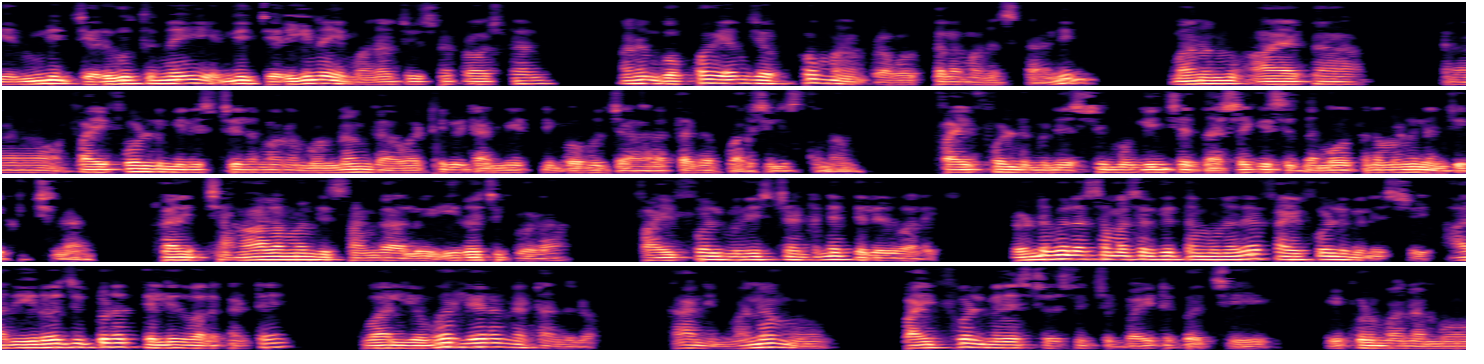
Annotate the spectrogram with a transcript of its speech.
ఎన్ని జరుగుతున్నాయి ఎన్ని జరిగినాయి మనం చూసిన ప్రవచనాలు? మనం గొప్పగా ఏం చెప్పుకోం మనం ప్రవక్తల మనసు కానీ మనం ఆ యొక్క ఫైవ్ ఫోల్డ్ మినిస్ట్రీలో మనం ఉన్నాం కాబట్టి వీటన్నిటిని బహు జాగ్రత్తగా పరిశీలిస్తున్నాం. ఫైవ్ ఫోల్డ్ మినిస్ట్రీ ముగించే దశకి సిద్ధమవుతున్నామని నేను చూపించినాను. కానీ చాలా మంది సంఘాలు ఈ రోజు కూడా ఫైవ్ ఫోల్డ్ మినిస్ట్రీ అంటేనే తెలియదు వాళ్ళకి. రెండు వేల సంవత్సరాల క్రితం ఉన్నదే ఫైవ్ ఫోల్డ్ మినిస్ట్రీ అది ఈ రోజు కూడా తెలియదు వాళ్ళకంటే వాళ్ళు ఎవరు లేరన్నట్టు అందులో. కానీ మనము ఫైవ్ ఫోల్డ్ మినిస్ట్రీస్ నుంచి బయటకు వచ్చి ఇప్పుడు మనము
